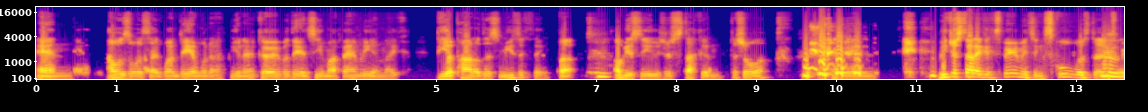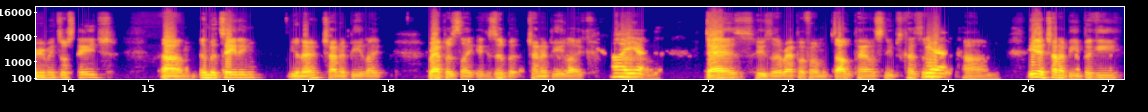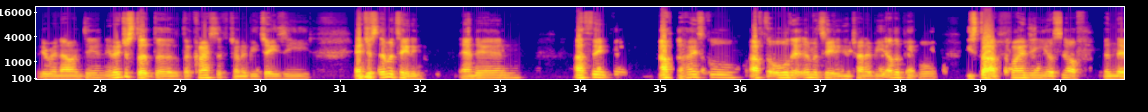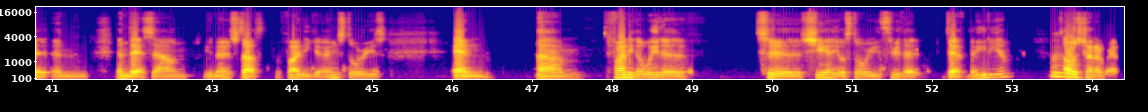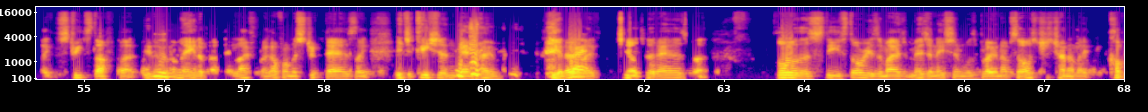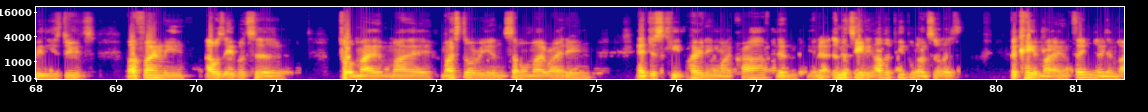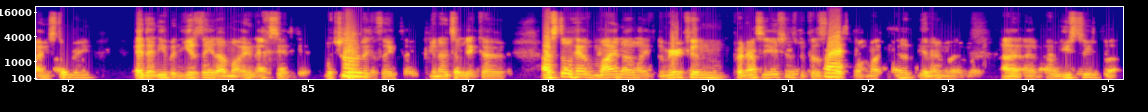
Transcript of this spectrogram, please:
And I was always like one day I'm gonna, you know, go over there and see my family and like be a part of this music thing. But Mm. obviously he was just stuck in the shore. and then we just started experimenting. School was the Mm. experimental stage, um, imitating, you know, trying to be like rappers like Xzibit, trying to be like oh yeah um, Daz, who's a rapper from Dogg Pound, Snoop's cousin. Yeah. Um, yeah, trying to be Biggie every now and then. You know, just the the, the classic, trying to be Jay Z, and just imitating. And then I think after high school, after all that imitating and trying to be other people, you start finding yourself in that in in that sound. You know, start finding your own stories, and um, finding a way to to share your story through that that medium. Mm. I was trying to rap like street stuff, but you know, Mm. I'm not ain't about that life. Like I'm from a strict as like education and home, you know, Right. like sheltered as, but all of this these stories in my imagination was blowing up. So I was just trying to like copy these dudes. But finally I was able to put my my my story in some of my writing and just keep honing my craft and you know imitating other people until it became my own thing and then my own story and then even years later my own accent which is Mm. a big thing you know to let go i still have minor like american pronunciations because Right. that's what my you know my, I, i'm used to but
